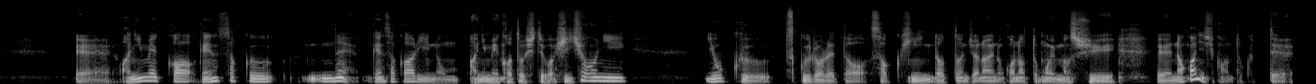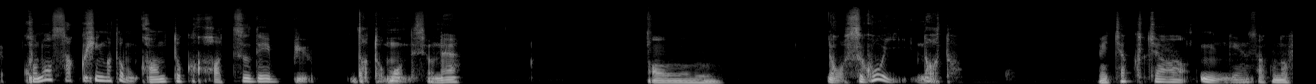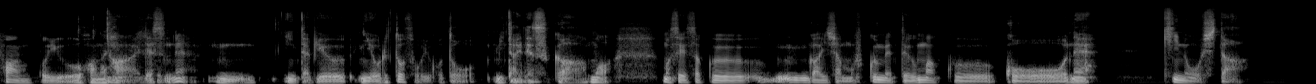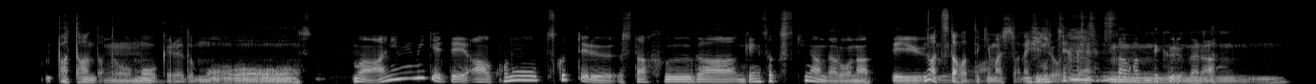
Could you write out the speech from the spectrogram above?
えーアニメ化原作ね原作ありのアニメ化としては非常によく作られた作品だったんじゃないのかなと思いますし、えー中西監督ってこの作品が多分監督初デビューだと思うんですよね。だからすごいなと。めちゃくちゃうん、原作のファンというお話はいですね。うん。インタビューによるとそういうことみたいですが、まあ、まあ制作会社も含めてうまくこうね、機能したパターンだとは思うけれども、まあ、アニメ見てて、あこの作ってるスタッフが原作好きなんだろうなっていうのは伝わってきましたね、非常にね。めちゃくちゃ伝わってくるからうん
